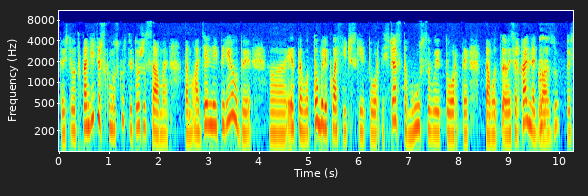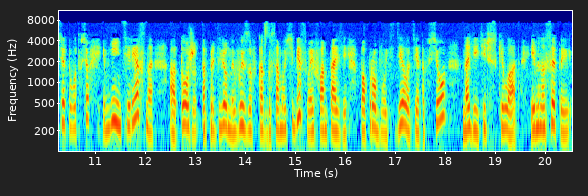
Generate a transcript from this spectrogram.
То есть вот в кондитерском искусстве то же самое. Там отдельные периоды, э, это вот то были классические торты, сейчас это муссовые торты, там вот э, зеркальная глазурь. То есть это вот все. И мне интересно э, тоже определенный вызов как бы самой себе, своей фантазии, попробовать сделать это все на диетический лад. Именно с этой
